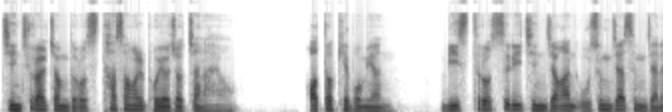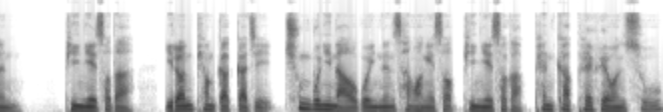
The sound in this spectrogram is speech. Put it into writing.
진출할 정도로 스타성을 보여줬잖아요. 어떻게 보면 미스트로 3 진정한 우승자 승자는 비니에서다 이런 평가까지 충분히 나오고 있는 상황에서 비니에서가 팬카페 회원 수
